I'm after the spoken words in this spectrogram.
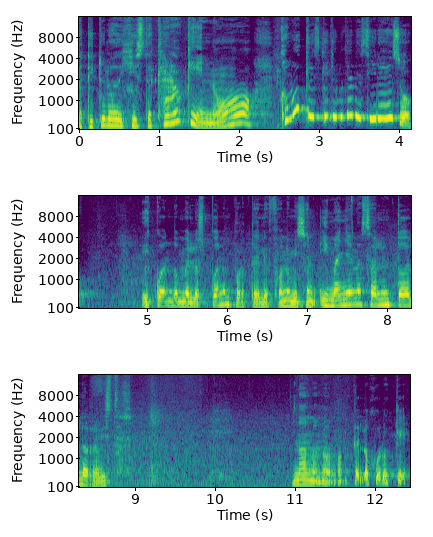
a ti tú lo dijiste, claro que no. ¿Cómo crees que yo voy a decir eso? Y cuando me los ponen por teléfono me dicen, y mañana salen todas las revistas. No, no, no, no, te lo juro que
